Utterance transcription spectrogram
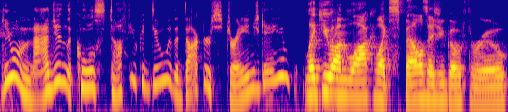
Can you imagine the cool stuff you could do with a Doctor Strange game? like you unlock like spells as you go through.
